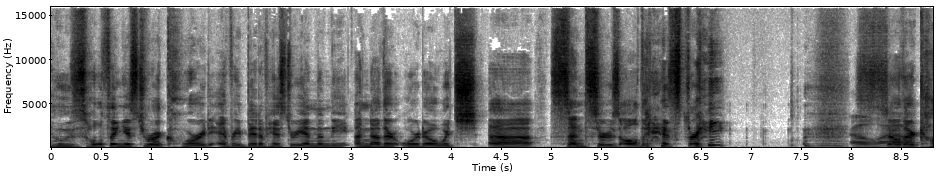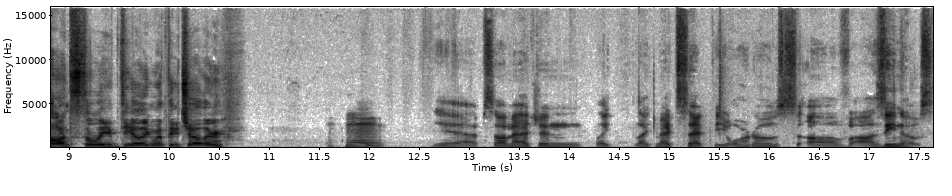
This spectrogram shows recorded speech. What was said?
Whose whole thing is to record every bit of history, and then the another Ordo which uh censors all the history. Oh wow. So they're constantly dealing with each other. Hmm. Yeah, so imagine like like Meg said, the Ordos of uh, Xenos.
